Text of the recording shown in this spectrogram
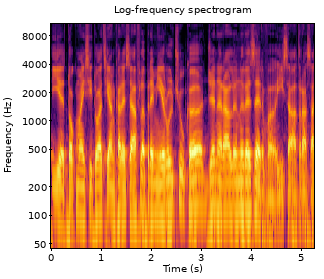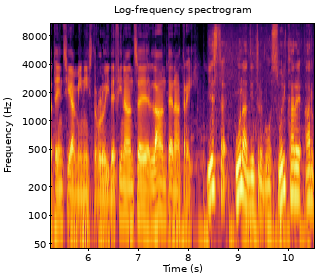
E tocmai situația în care se află premierul Ciucă, general în rezervă. I s-a atras atenția ministrului de finanțe la Antena 3 este una dintre măsuri care ar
